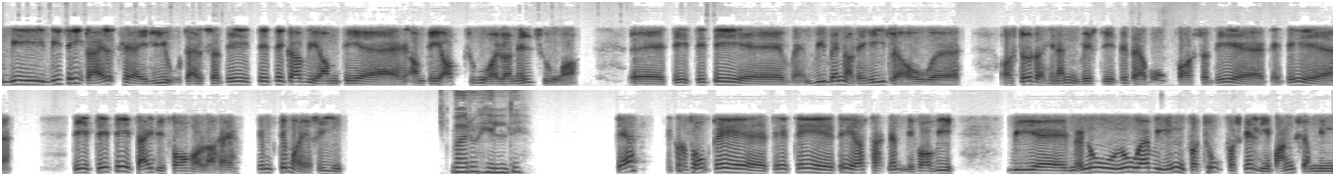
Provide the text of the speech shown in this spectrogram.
vi, vi deler alt her i livet. Altså, det, det, det gør vi, om det er, om det er opture eller nedture. Øh, det, det, det, øh, vi vender det hele og, øh, og støtter hinanden, hvis det er det, der er brug for. Så det, det, det er det, det, det er et dejligt forhold at have. Det, det må jeg sige. Er du heldig. Ja, det kan du tro. Det, det, det, det er jeg også taknemmelig for. Vi, vi, nu, nu er vi inden for to forskellige brancher. Min,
